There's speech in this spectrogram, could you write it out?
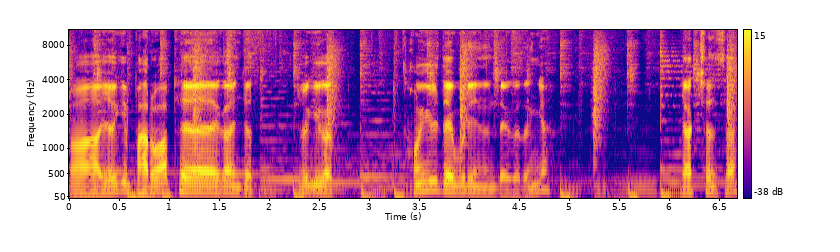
아, 여기 바로 앞에가 이제 여기가 있는 데거든요. 약천사.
